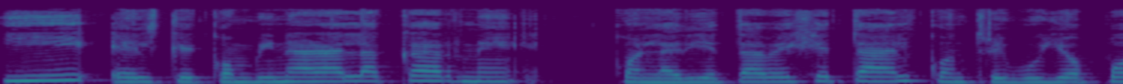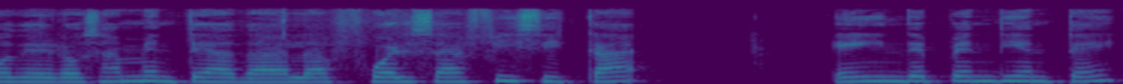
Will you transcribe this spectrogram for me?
Y el que combinara la carne con la dieta vegetal contribuyó poderosamente a dar la fuerza física e independiente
